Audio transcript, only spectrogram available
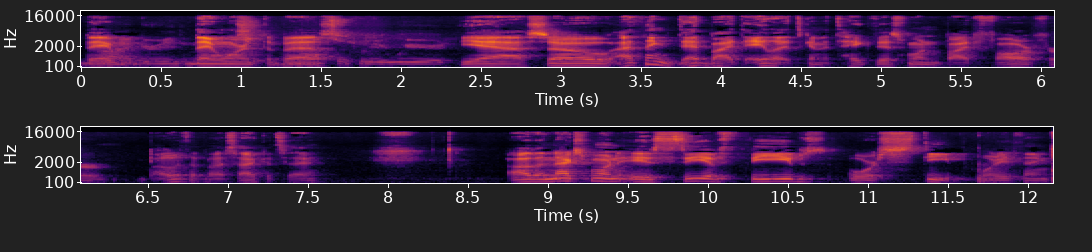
they the they weren't the best. The pretty weird. Yeah, so I think Dead by Daylight's going to take this one by far for both of us. I could say. Uh, the next one is Sea of Thieves or Steep. What do you think?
